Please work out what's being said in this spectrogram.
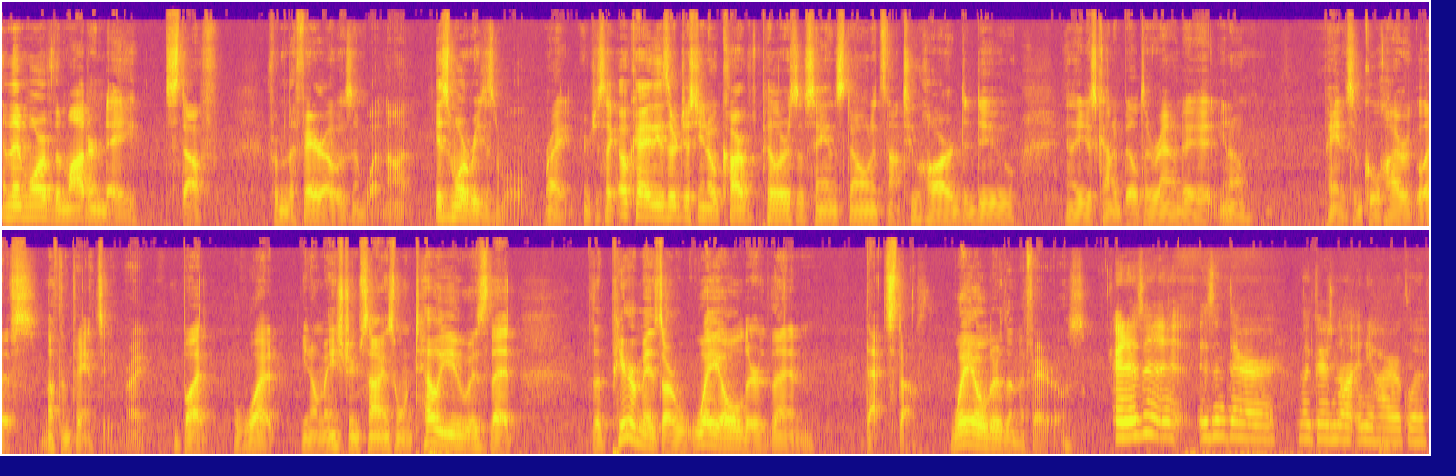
and then more of the modern day stuff from the pharaohs and whatnot is more reasonable, right? You're just like, okay, these are just you know carved pillars of sandstone. It's not too hard to do, and they just kind of built around it. You know, painted some cool hieroglyphs. Nothing fancy, right? But what you know mainstream science won't tell you is that the pyramids are way older than that stuff. Way older than the pharaohs. And isn't it, isn't there like there's not any hieroglyph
